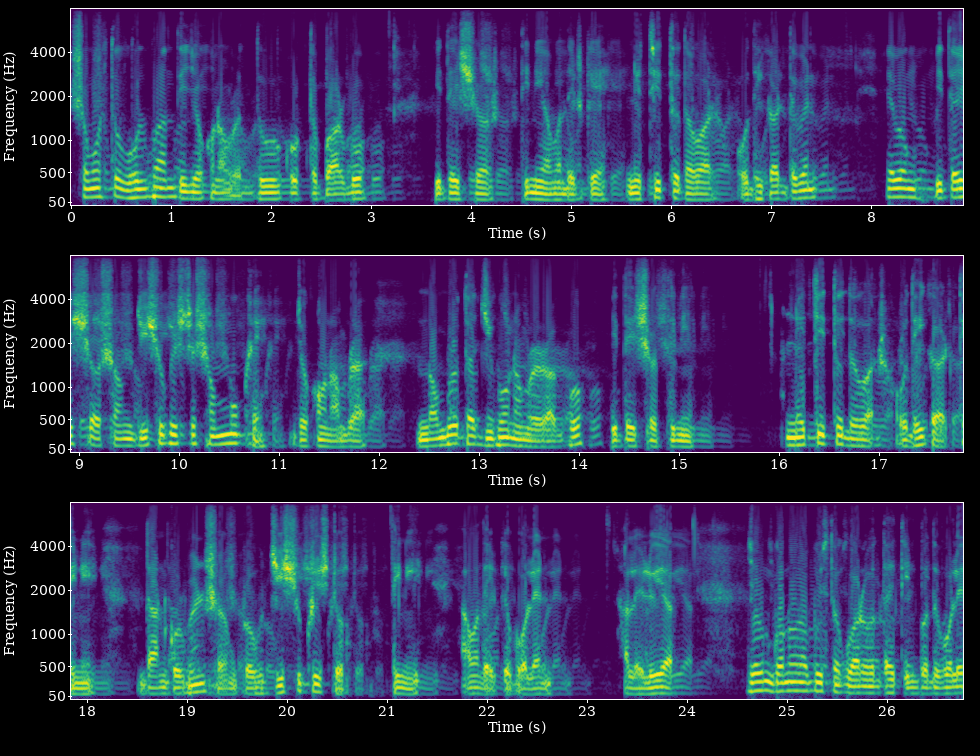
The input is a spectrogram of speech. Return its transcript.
সমস্ত ভুল ভ্রান্তি যখন আমরা দূর করতে পারব বিদেশ্বর তিনি আমাদেরকে নেতৃত্ব দেওয়ার অধিকার দেবেন। এবং পিতা ঈশ্বর সং যীশু খ্রিস্টের সম্মুখে যখন আমরা নম্রতার জীবন আমরা রাখব পিতা ঈশ্বর তিনি নেতৃত্ব দেওয়ার অধিকার তিনি দান করবেন স্বয়ং প্রভু যীশু খ্রিস্ট তিনি আমাদেরকে বলেন। হালে লুইয়া যেমন গণনা পুস্তক বারো অধ্যায় তিন পদে বলে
